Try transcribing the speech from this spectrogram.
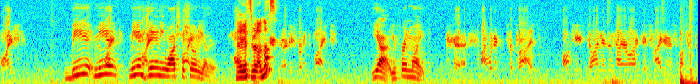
Mike, Me me and me and Danny watched the show together. Ja, jetzt jemand anders? your dirty friend Yeah, your friend Mike. I wouldn't be surprised. All he's done his entire life is hide in his fucking.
